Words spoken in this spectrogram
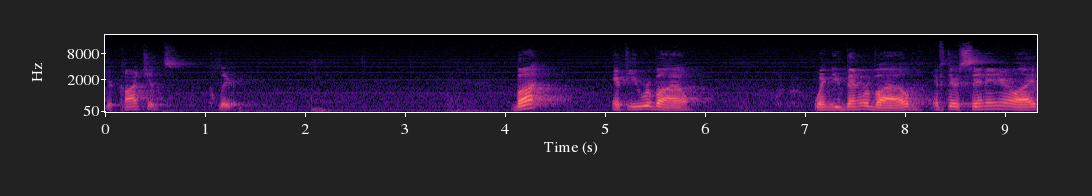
your conscience clear. But if you revile, when you've been reviled, if there's sin in your life,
